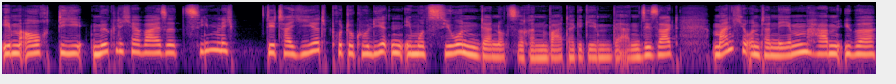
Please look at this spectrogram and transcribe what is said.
eben auch die möglicherweise ziemlich detailliert protokollierten Emotionen der Nutzerinnen weitergegeben werden. Sie sagt, manche Unternehmen haben über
